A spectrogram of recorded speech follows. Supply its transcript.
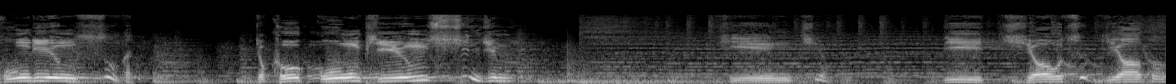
统领世界，就可公平信任天教。你小子丫头，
